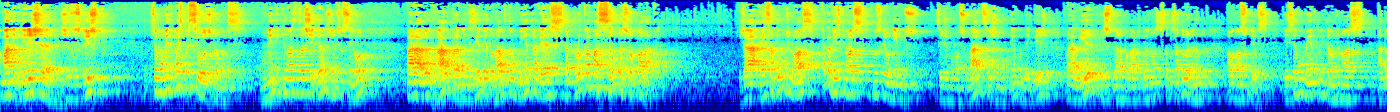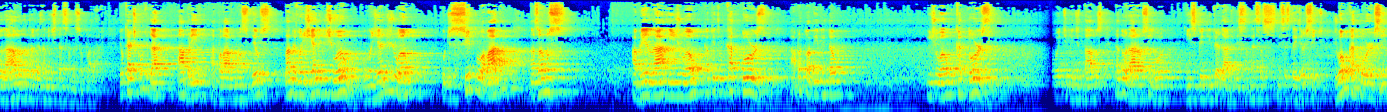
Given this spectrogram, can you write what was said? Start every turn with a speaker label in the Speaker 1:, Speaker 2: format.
Speaker 1: Amada Igreja de Jesus Cristo, esse é o momento mais precioso para nós. O momento em que nós nos achegamos diante do Senhor para louvá-lo, para bendizê-lo e adorá-lo também através da proclamação da Sua palavra. Já é sabido de nós, cada vez que nós nos reunimos, seja no nosso lar, seja no templo da igreja, para ler e estudar a palavra de Deus, nós estamos adorando ao nosso Deus. Esse é o momento então de nós adorá-lo através da meditação da Sua palavra. Eu quero te convidar a abrir a palavra do nosso Deus lá no Evangelho de João, Evangelho de João, o discípulo amado. Nós vamos abrir lá em João capítulo 14. Abra tua Bíblia então, em João 14. Noite meditá-los e adorar ao Senhor em espírito e em verdade nessas, nesses três versículos. João 14,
